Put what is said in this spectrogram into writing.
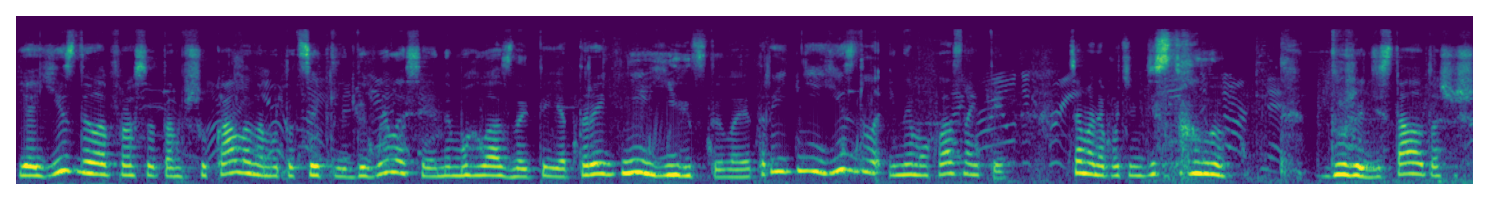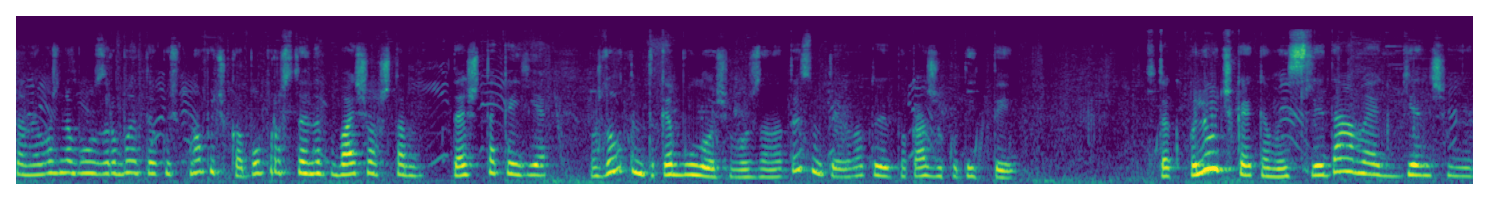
Я їздила, просто там шукала на мотоциклі, дивилася і не могла знайти. Я три дні їздила. Я три дні їздила і не могла знайти. Це мене потім дістало. Дуже дістало, то що, що не можна було зробити якусь кнопочку, або просто я не побачила, що там теж таке є. Можливо, там таке було, що можна натиснути, і воно тобі покаже, куди йти. Це так пилючка, якимись слідами, як в Геншині.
